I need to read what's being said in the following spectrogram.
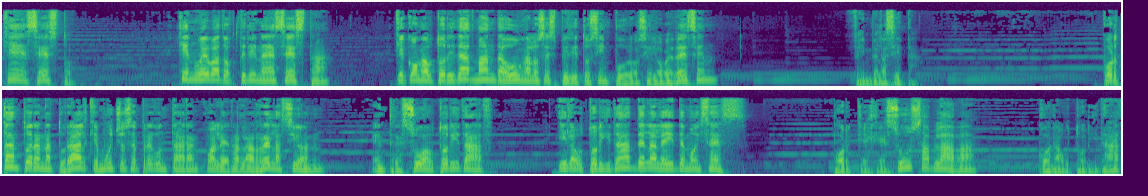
¿qué es esto? ¿Qué nueva doctrina es esta que con autoridad manda aún a los espíritus impuros y lo obedecen? Fin de la cita. Por tanto, era natural que muchos se preguntaran cuál era la relación entre su autoridad y la autoridad de la ley de Moisés, porque Jesús hablaba con autoridad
